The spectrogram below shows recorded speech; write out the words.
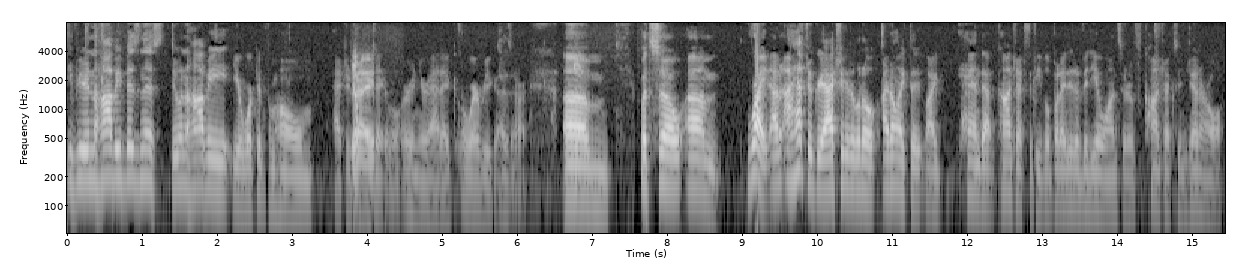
if you're in the hobby business, doing a hobby, you're working from home at your dinner table or in your attic or wherever you guys are. Um, but so, um, right, I, I have to agree. I actually did a little. I don't like to like hand out contracts to people, but I did a video on sort of contracts in general,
